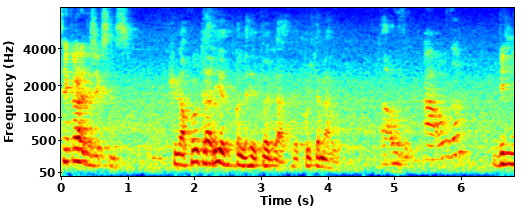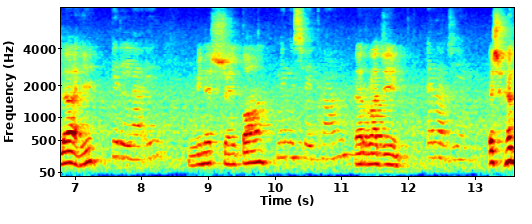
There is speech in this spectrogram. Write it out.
tekrar edeceksiniz. شنو قلت هي تقول له توجع تقول كما هو أعوذ أعوذ بالله بالله من الشيطان من الشيطان الرجيم الرجيم أشهد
